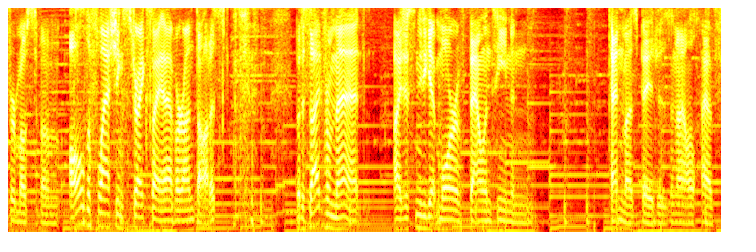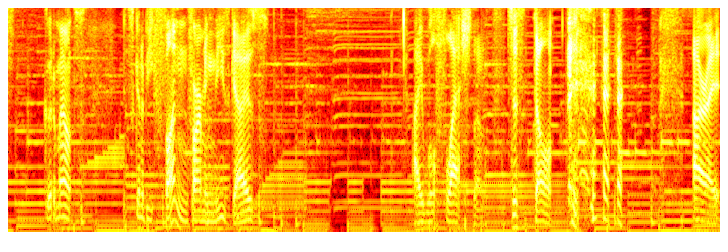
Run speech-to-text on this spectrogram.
for most of them. All the flashing strikes I have are on Dottis. but aside from that, I just need to get more of Valentine and Tenma's pages, and I'll have good amounts. It's going to be fun farming these guys. I will flash them. Just don't. Alright.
